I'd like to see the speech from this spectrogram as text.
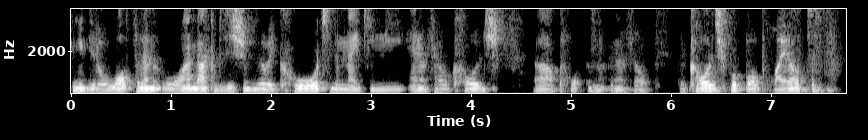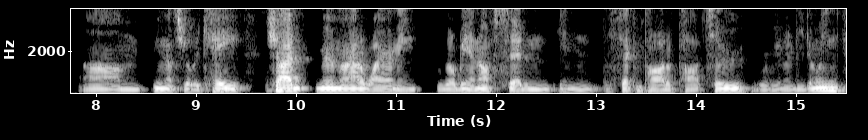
think he did a lot for them at the linebacker position, really core to them making the NFL college uh, NFL, the college football playoffs. Um, I think that's really key. Chad Muma out of Wyoming. There'll be enough said in, in the second part of part two we're going to be doing.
